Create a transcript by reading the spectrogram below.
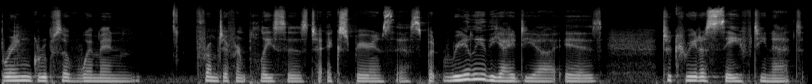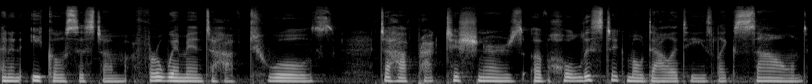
bring groups of women from different places to experience this. But really, the idea is to create a safety net and an ecosystem for women to have tools to have practitioners of holistic modalities like sound,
